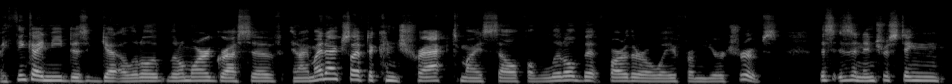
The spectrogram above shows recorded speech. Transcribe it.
I think I need to get a little little more aggressive and I might actually have to contract myself a little bit farther away from your troops. This is an interesting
